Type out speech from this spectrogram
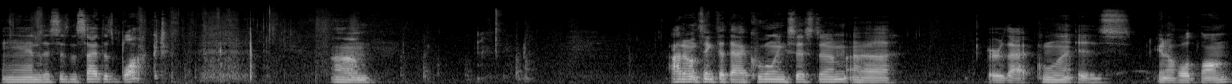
and this is the side that's blocked. Um, I don't think that that cooling system, uh, or that coolant is going to hold long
